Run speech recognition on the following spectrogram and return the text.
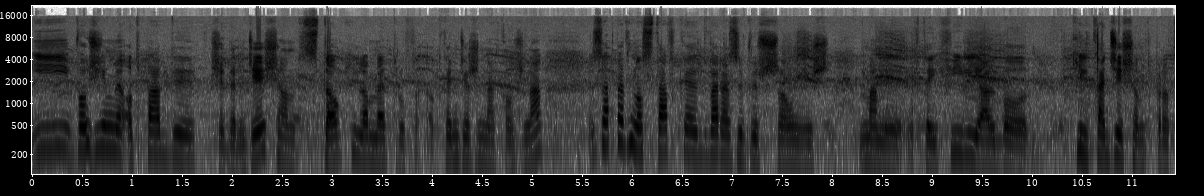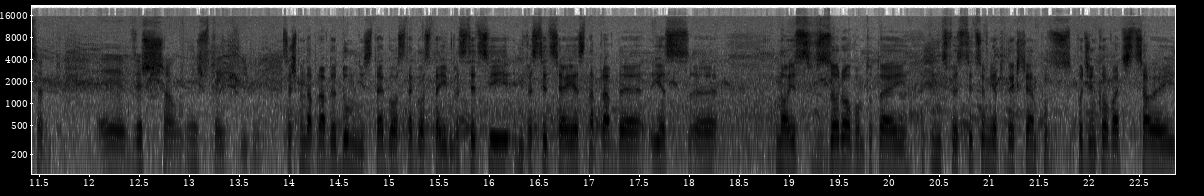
i wozimy odpady 70-100 kilometrów od Kędzierzyna Koźla za pewno stawkę dwa razy wyższą niż mamy w tej chwili albo kilkadziesiąt procent yy, wyższą niż w tej chwili. Jesteśmy naprawdę dumni z tego, z tego, z tej inwestycji. Inwestycja jest naprawdę, jest, e, no jest wzorową tutaj inwestycją. Ja tutaj chciałem podziękować całej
